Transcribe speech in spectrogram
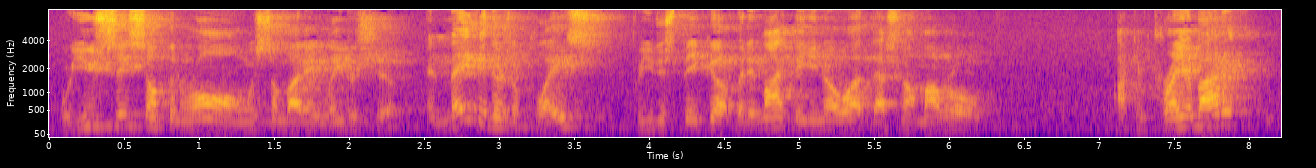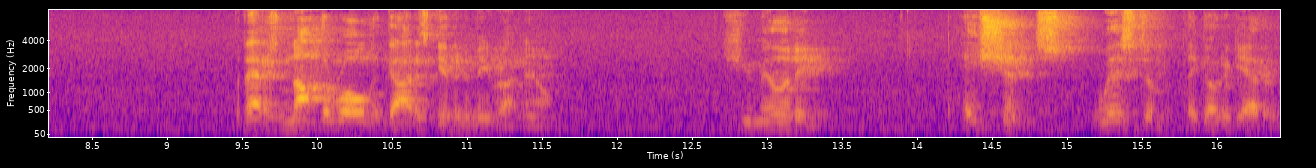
where you see something wrong with somebody in leadership. And maybe there's a place for you to speak up, but it might be, you know what, that's not my role. I can pray about it, but that is not the role that God has given to me right now. Humility, patience, wisdom, they go together.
